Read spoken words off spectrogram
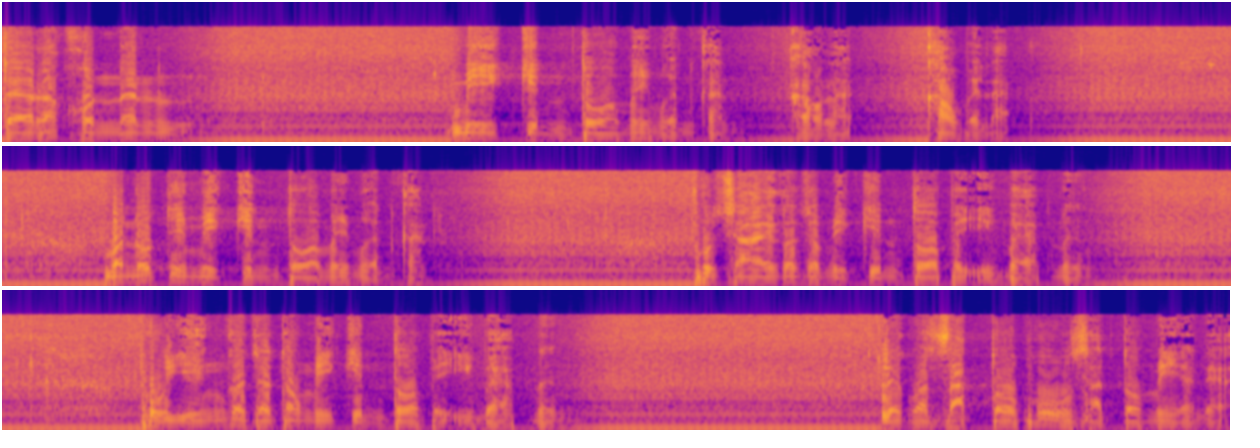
แต่ละคนนั้นมีกลิ่นตัวไม่เหมือนกัน เอาละ เข้าไปละ มนุษย์ที่มีกลิ่นตัวไม่เหมือนกัน ผู้ชายก็จะมีกลิ่นตัวไปอีกแบบหนึ่ง ผู้หญิงก็จะต้องมีกลิ่นตัวไปอีกแบบหนึ่ง เรียกว่าสัตว์ตัวผู้สัตว์ตัวเมียเนี่ย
